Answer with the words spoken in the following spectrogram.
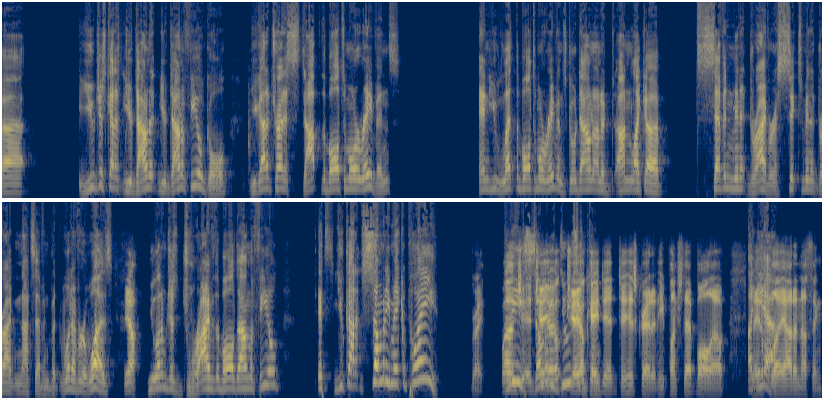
uh you just gotta you're down at you're down a field goal. You got to try to stop the Baltimore Ravens, and you let the Baltimore Ravens go down on a on like a seven minute drive or a six minute drive, not seven, but whatever it was. Yeah. You let them just drive the ball down the field. It's you got somebody make a play. Right. Well, Please, J- J- JOK did to his credit. He punched that ball out, uh, made uh, yeah. a play out of nothing.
